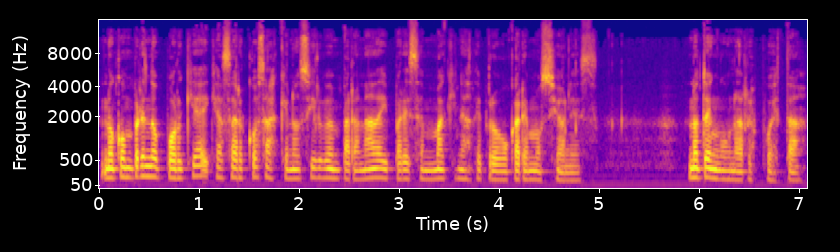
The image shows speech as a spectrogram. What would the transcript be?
No comprendo por qué hay que hacer cosas que no sirven para nada y parecen máquinas de provocar emociones. No tengo una respuesta.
